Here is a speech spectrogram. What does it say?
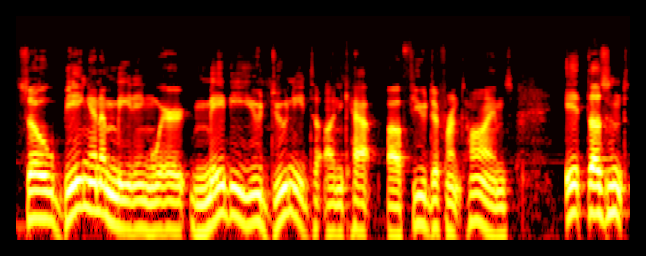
So being in a meeting where maybe you do need to uncap a few different times, it doesn't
